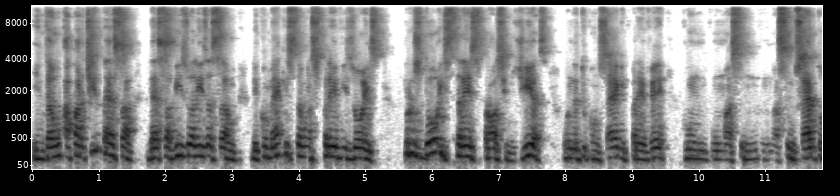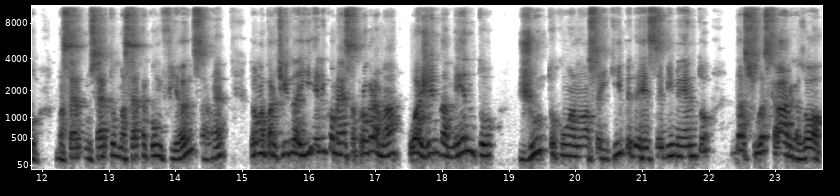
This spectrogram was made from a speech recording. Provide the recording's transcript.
Então, a partir dessa, dessa visualização de como é que estão as previsões para os dois, três próximos dias, onde tu consegue prever com uma, uma, um certo, uma, certa, um certo, uma certa confiança, né? Então, a partir daí, ele começa a programar o agendamento junto com a nossa equipe de recebimento das suas cargas. Ó,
